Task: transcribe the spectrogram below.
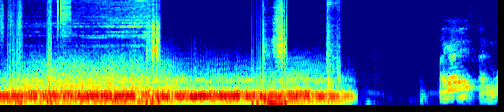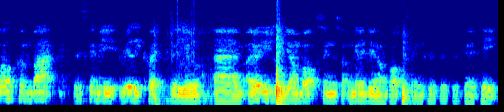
Hi guys and welcome back. This is going to be a really quick video. Um, I don't usually do unboxings but I'm going to do an unboxing because this is going to take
